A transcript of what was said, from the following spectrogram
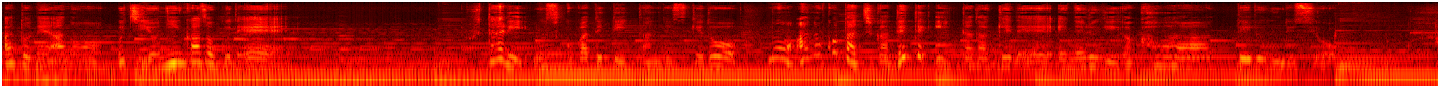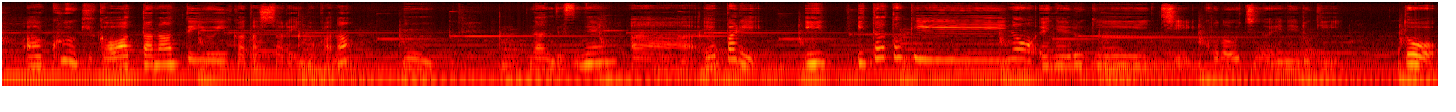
あとねあのうち4人家族で2人息子が出ていったんですけどもうあの子たちが出ていっただけでエネルギーが変わってるんですよ。あ空気変わったなっていう言い方したらいいのかな？うん。なんですね。あやっぱりいいた時のエネルギー値このうちのエネルギーと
